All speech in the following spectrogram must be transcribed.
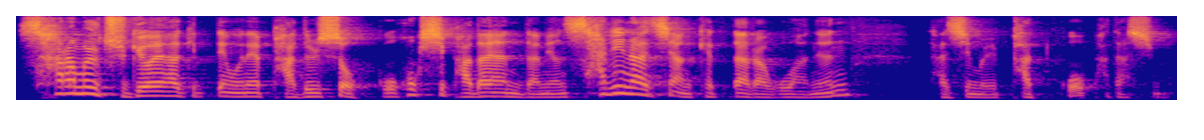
사람을 죽여야 하기 때문에 받을 수 없고 혹시 받아야 한다면 살인하지 않겠다라고 하는 다짐을 받고 받았습니다.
